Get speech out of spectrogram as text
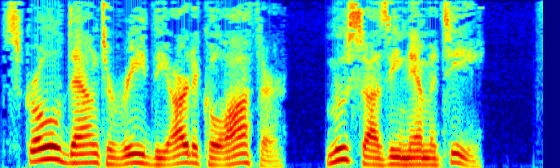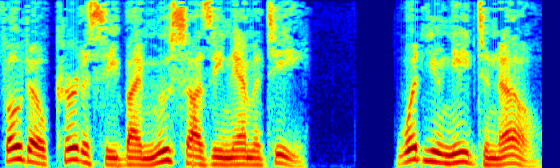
Scroll down to read the article author, Musaazi Namiti. Photo courtesy by Musaazi Namiti. What you need to know.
